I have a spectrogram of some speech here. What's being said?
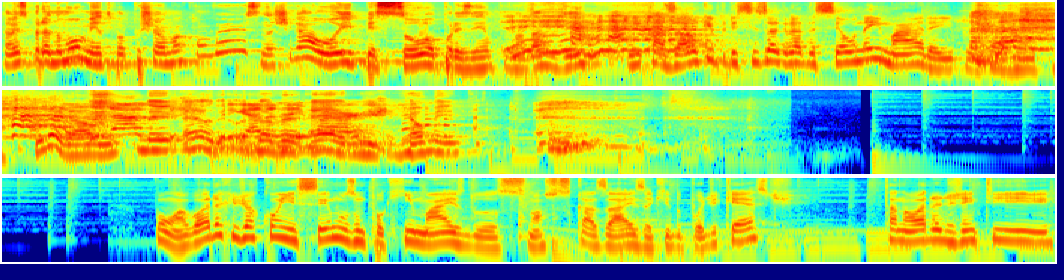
Tava esperando um momento pra puxar uma conversa, não chegar oi, pessoa, por exemplo, nada a ver. Um casal que precisa agradecer ao Neymar aí por estar junto. Que legal, hein? Ne- é, Obrigada, na É, Neymar. realmente. Bom, agora que já conhecemos um pouquinho mais dos nossos casais aqui do podcast, tá na hora de a gente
